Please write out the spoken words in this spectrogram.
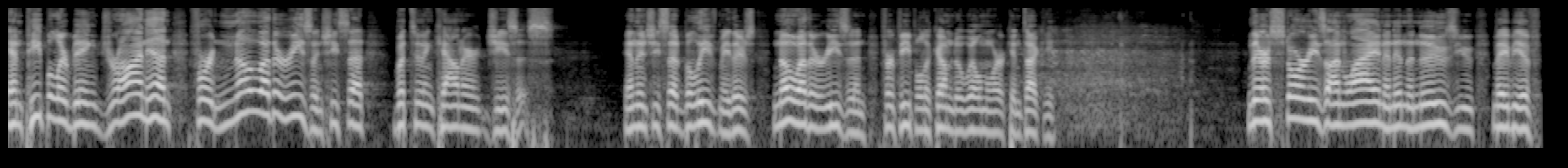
And people are being drawn in for no other reason, she said, but to encounter Jesus. And then she said, Believe me, there's no other reason for people to come to Wilmore, Kentucky. There are stories online and in the news you maybe have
